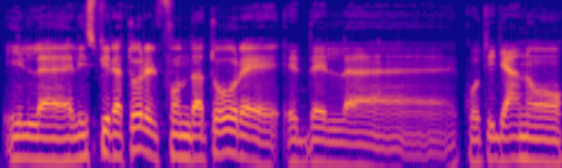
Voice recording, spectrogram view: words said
il, l'ispiratore, il fondatore del eh, quotidiano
